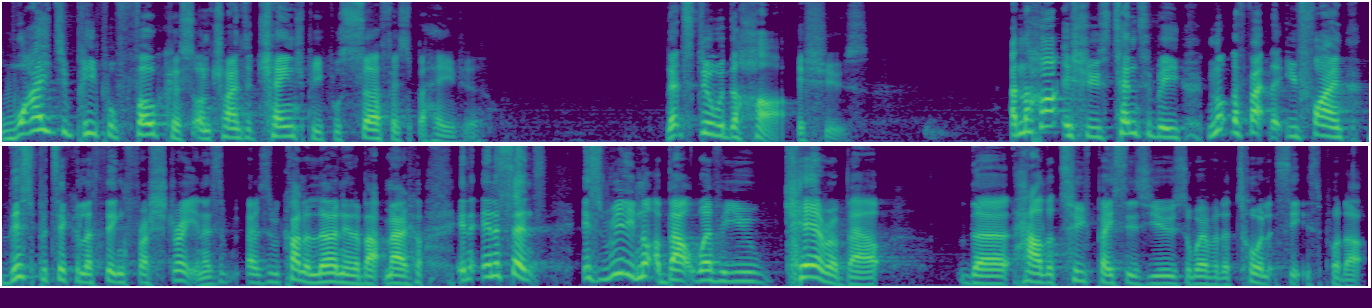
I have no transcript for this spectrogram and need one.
why do people focus on trying to change people's surface behavior? Let's deal with the heart issues. And the heart issues tend to be not the fact that you find this particular thing frustrating, as, as we're kind of learning about marriage. In, in a sense, it's really not about whether you care about the, how the toothpaste is used or whether the toilet seat is put up.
